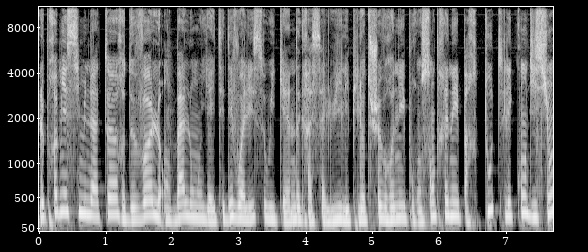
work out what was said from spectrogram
Le premier simulateur de vol en ballon y a été dévoilé ce week-end. Grâce à lui, les pilotes chevronnés pourront s'entraîner par toutes les conditions.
